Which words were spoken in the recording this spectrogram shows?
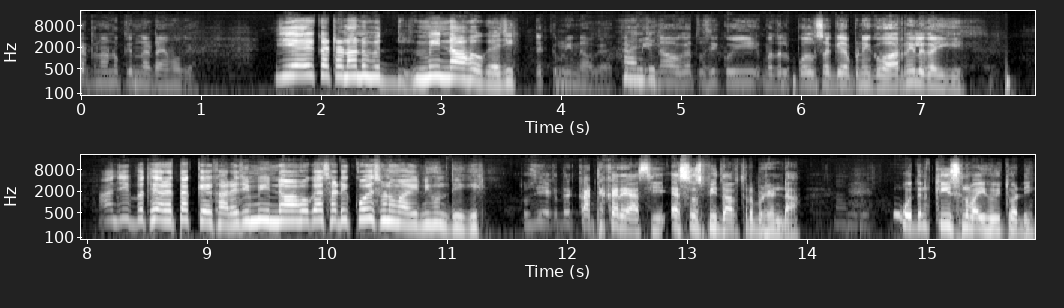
ਘਟਨਾ ਨੂੰ ਕਿੰਨਾ ਟਾਈਮ ਹੋ ਗਿਆ? ਜੀ ਇਹ ਘਟਨਾ ਨੂੰ ਮ- ਮਹੀਨਾ ਹੋ ਗਿਆ ਜੀ। ਇੱਕ ਮਹੀਨਾ ਹੋ ਗਿਆ। ਤੇ ਹਾਂਜੀ। ਮਹੀਨਾ ਹੋ ਗਿਆ ਤੁਸੀਂ ਕੋਈ ਮਤਲਬ ਪੁਲਿਸ ਅੱਗੇ ਆਪਣੀ ਗਵਾਰ ਨਹੀਂ ਲਗਾਈਗੀ ਹਾਂਜੀ ਬਥੇਰੇ ਧੱਕੇ ਖਾ ਰਹੇ ਜੀ। ਮਹੀਨਾ ਹੋ ਗਿਆ ਸਾਡੀ ਕੋਈ ਸੁਣਵਾਈ ਨਹੀਂ ਹੁੰਦੀਗੀ ਤੁਸੀਂ ਇੱਕ ਦਿਨ ਇਕੱਠ ਕਰਿਆ ਸੀ ਐਸਐਸਪੀ ਦਫ਼ਤਰ ਬਠਿੰਡਾ। ਉਹ ਦਿਨ ਕੀ ਸੁਣਵਾਈ ਹੋਈ ਤੁਹਾਡੀ?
